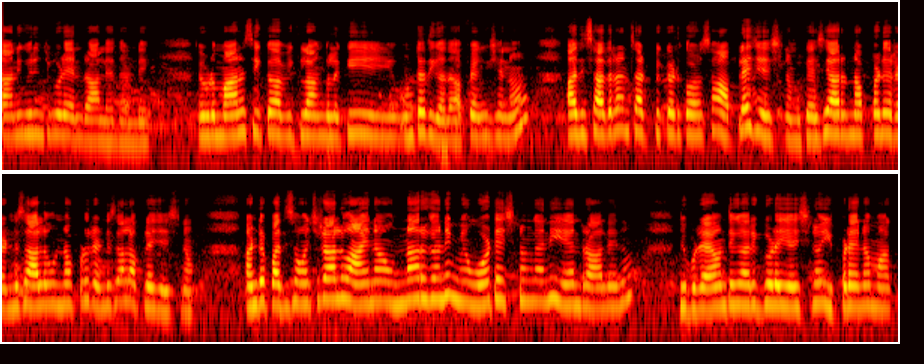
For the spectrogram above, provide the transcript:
దాని గురించి కూడా ఏం రాలేదండి. ఇప్పుడు మానసిక వికలాంగులకి ఉంటుంది కదా పెన్షన్ అది సదరన్ సర్టిఫికేట్ కోసం అప్లై చేసినాం. కేసీఆర్ ఉన్నప్పుడు రెండుసార్లు ఉన్నప్పుడు రెండుసార్లు అప్లై చేసినాం. అంటే పది సంవత్సరాలు ఆయన ఉన్నారు కానీ మేము ఓటేసినాం కానీ ఏం రాలేదు. ఇప్పుడు రేవంత్ గారికి కూడా చేసినాం. ఇప్పుడైనా మాకు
